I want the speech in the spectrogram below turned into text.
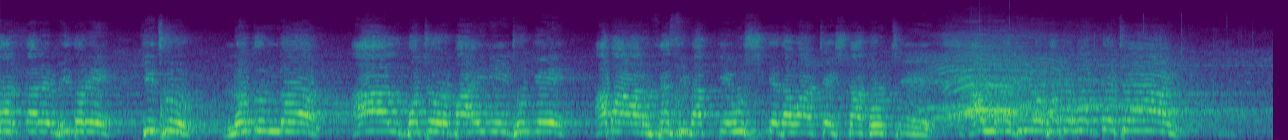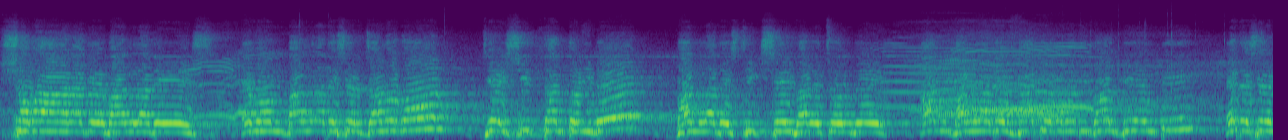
সরকারের ভিতরে কিছু নতুন দল আল বছর বাহিনী ঢুকে আবার ফ্যাসিবাদকে উস্কে দেওয়ার চেষ্টা করছে। আমরা দৃঢ়ভাবে বলতে চাই, সবার আগে বাংলাদেশ এবং বাংলাদেশের জনগণ যে সিদ্ধান্ত নিবে, বাংলাদেশ ঠিক সেইভাবে চলবে। আর বাংলাদেশ জাতীয়তাবাদী দল, বিএনপি, এদেশের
